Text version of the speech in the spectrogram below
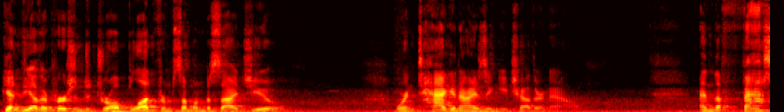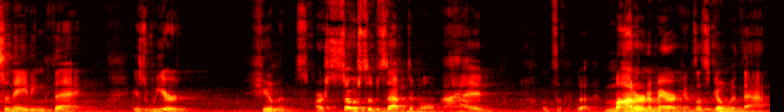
Get the other person to draw blood from someone besides you. We're antagonizing each other now. And the fascinating thing is we are humans are so susceptible. I, modern Americans, let's go with that,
